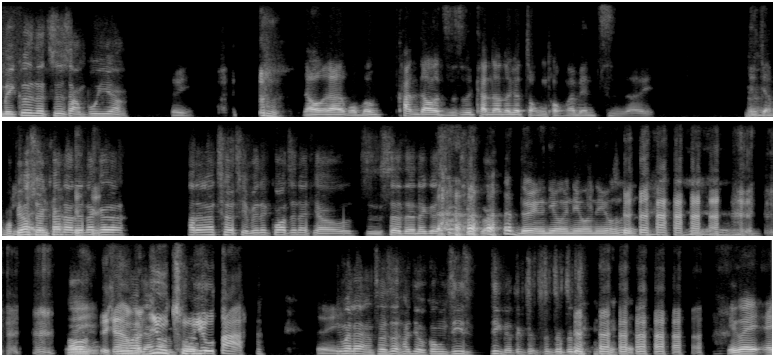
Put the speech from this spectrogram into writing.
每个人的智商不一样。对，然后呢，我们看到的只是看到那个总统那边指而已。你讲，我比较喜欢看他的那个，他的那车前面的挂着那条紫色的那个氢气管。对，牛牛牛。哦对你看他们又粗又大。对，因为那辆车是很有攻击性的，这这这这这。因为哎，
